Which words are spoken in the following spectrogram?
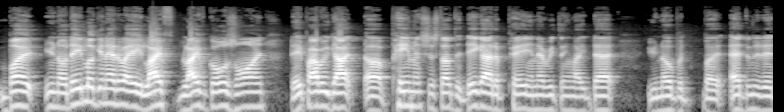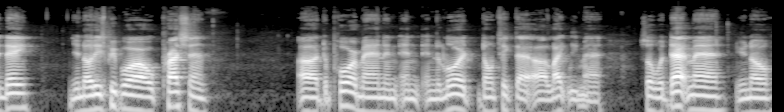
but you know they looking at it like life life goes on. They probably got uh, payments and stuff that they got to pay and everything like that. You know, but but at the end of the day, you know these people are oppressing uh, the poor man, and and and the Lord don't take that uh, lightly, man. So with that, man, you know,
